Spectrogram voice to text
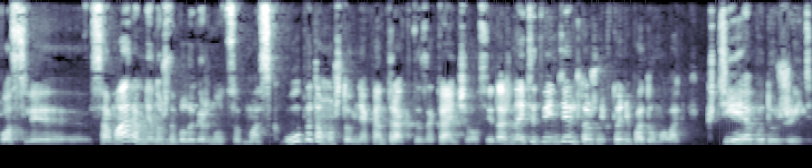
после Самары мне нужно было вернуться в Москву, потому что у меня контракт заканчивался. И даже на эти две недели тоже никто не подумал, а где я буду жить,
